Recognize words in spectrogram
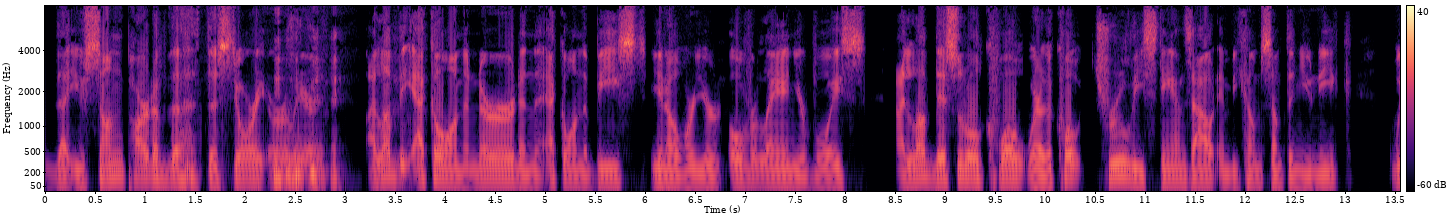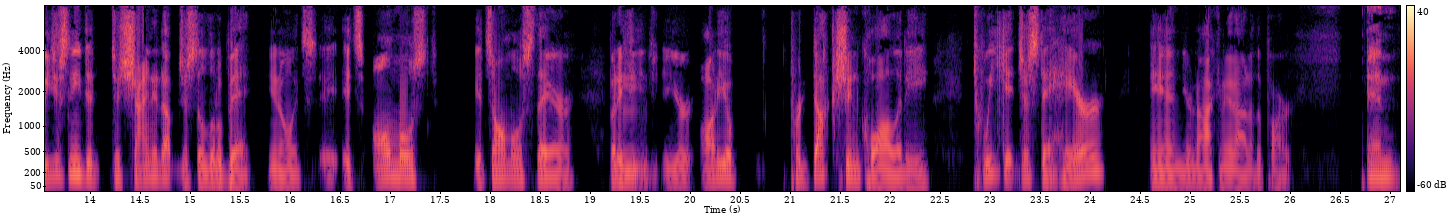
that you sung part of the the story earlier. I love the echo on the nerd and the echo on the beast, you know, where you're overlaying your voice. I love this little quote where the quote truly stands out and becomes something unique. We just need to to shine it up just a little bit. You know, it's it's almost it's almost there. But if hmm. you, your audio production quality, tweak it just a hair and you're knocking it out of the park. And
